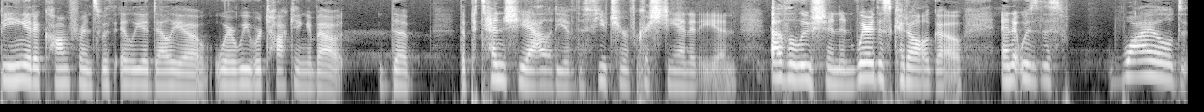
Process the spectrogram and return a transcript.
being at a conference with Ilia Delio where we were talking about the the potentiality of the future of Christianity and evolution and where this could all go. And it was this wild,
